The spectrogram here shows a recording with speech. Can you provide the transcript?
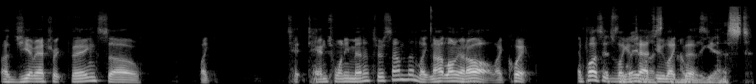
a geometric thing. So t- 10, 20 minutes or something, like not long at all, like quick. And plus, it's that's like a tattoo like I would've this. Guessed.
